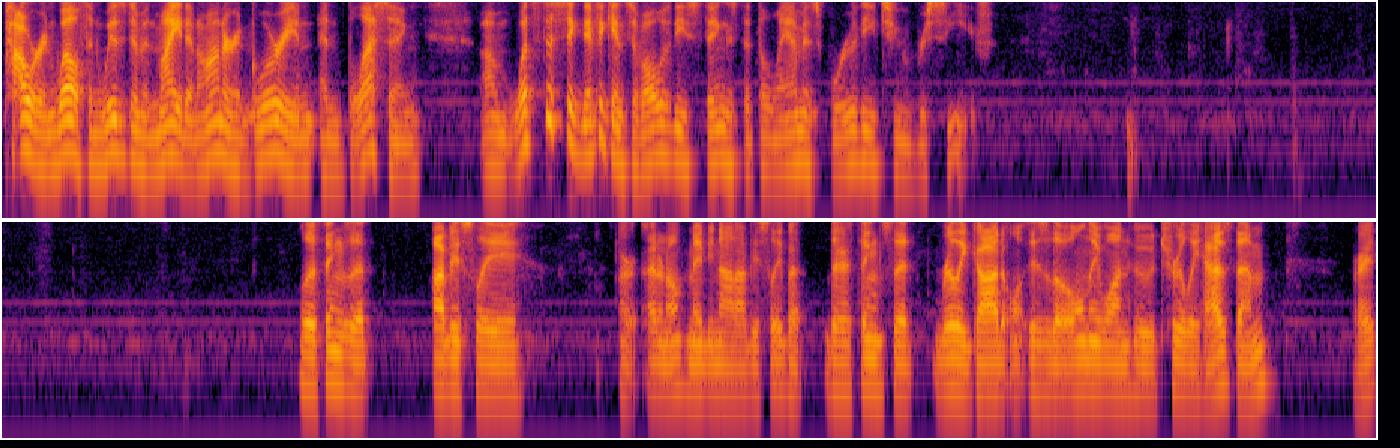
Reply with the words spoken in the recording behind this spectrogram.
power and wealth and wisdom and might and honor and glory and, and blessing. Um, what's the significance of all of these things that the Lamb is worthy to receive? Well, are things that obviously, or I don't know, maybe not obviously, but there are things that really God is the only one who truly has them, right?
